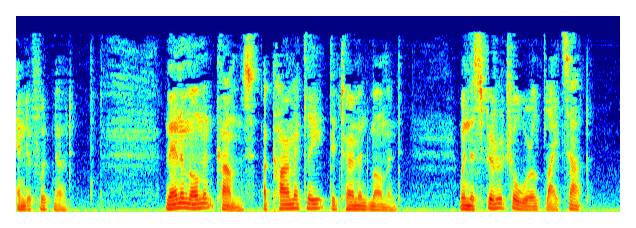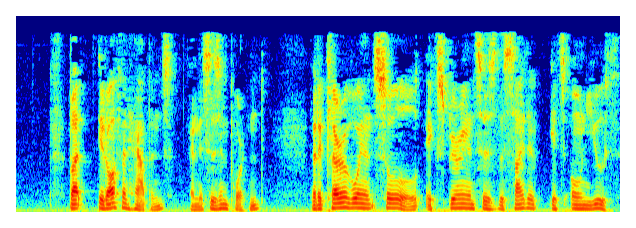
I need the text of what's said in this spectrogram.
End of footnote. Then a moment comes, a karmically determined moment, when the spiritual world lights up. But it often happens, and this is important, that a clairvoyant soul experiences the sight of its own youth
